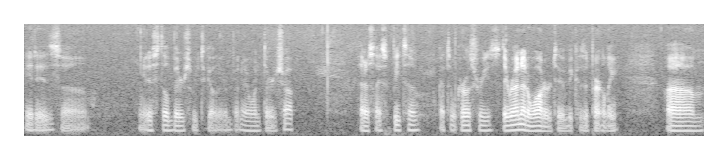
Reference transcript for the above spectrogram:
it is. It is still bittersweet to go there, but I went there to shop. Had a slice of pizza, got some groceries. They ran out of water too because apparently um,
